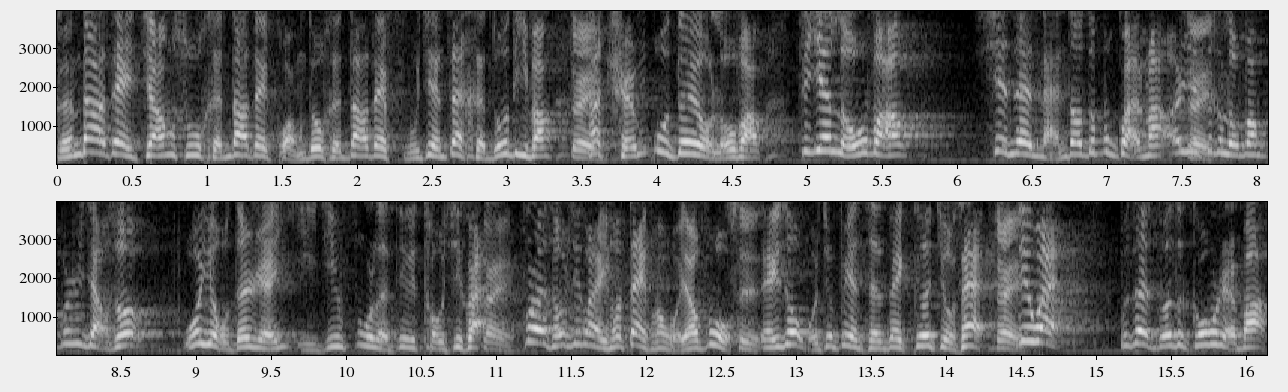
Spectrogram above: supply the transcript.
恒大在江苏，恒大在广东，恒大在福建，在很多地方，它全部都有楼房。这些楼房现在难道都不管吗？而且这个楼房不是讲说，我有的人已经付了这个头期款，付了头期款以后，贷款我要付，等于说我就变成被割韭菜。另外，不是很多的工人吗？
